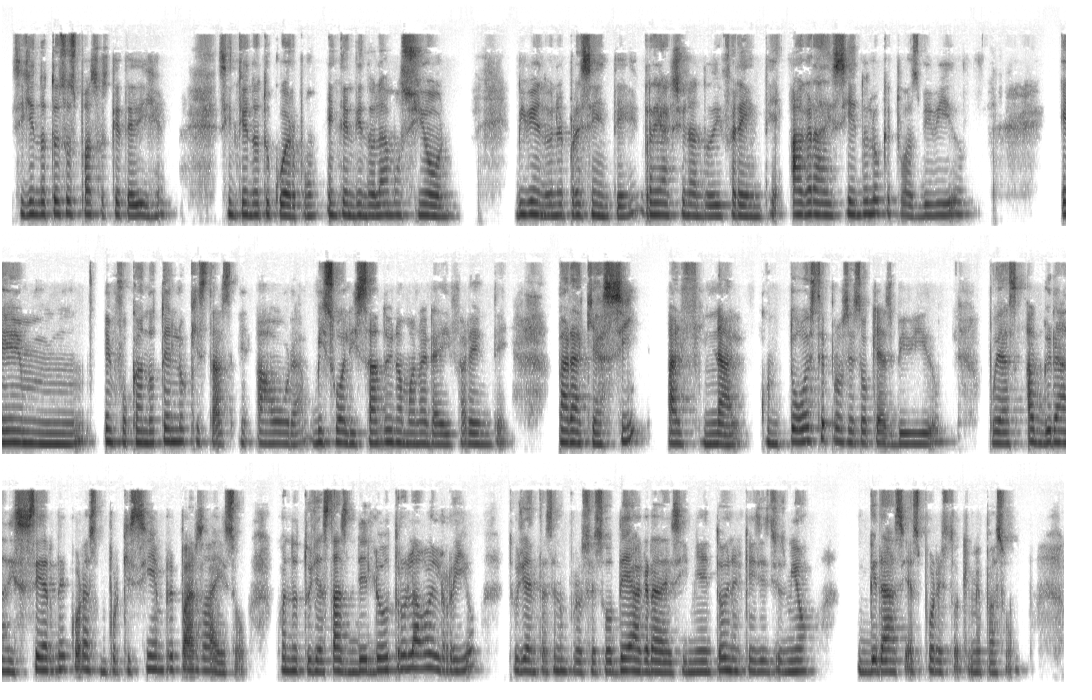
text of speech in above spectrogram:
siguiendo todos esos pasos que te dije, sintiendo tu cuerpo, entendiendo la emoción, viviendo en el presente, reaccionando diferente, agradeciendo lo que tú has vivido, em, enfocándote en lo que estás ahora, visualizando de una manera diferente, para que así al final, con todo este proceso que has vivido, puedas agradecer de corazón, porque siempre pasa eso. Cuando tú ya estás del otro lado del río, tú ya entras en un proceso de agradecimiento en el que dices, Dios mío, gracias por esto que me pasó,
